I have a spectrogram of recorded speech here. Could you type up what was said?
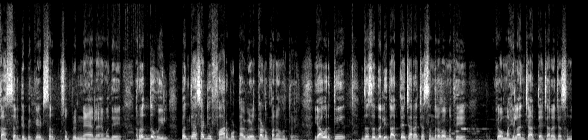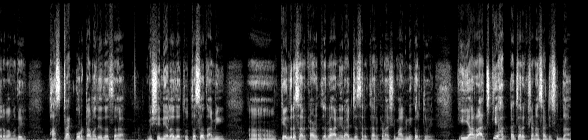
कास्ट सर्टिफिकेट सर सुप्रीम न्यायालयामध्ये रद्द होईल पण त्यासाठी फार मोठा वेळकाढूपणा होतोय. यावरती जसं दलित अत्याचाराच्या संदर्भामध्ये किंवा महिलांच्या अत्याचाराच्या संदर्भामध्ये फास्ट ट्रॅक कोर्टामध्ये जसा विषय नेला जातो तसंच आम्ही केंद्र सरकारकडं आणि राज्य सरकारकडं अशी मागणी करतो आहे की या राजकीय हक्काच्या रक्षणासाठी सुद्धा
